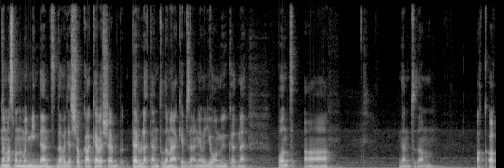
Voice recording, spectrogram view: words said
nem azt mondom, hogy mindent, de hogy ez sokkal kevesebb területen tudom elképzelni, hogy jól működne. Pont a nem tudom, a, a,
